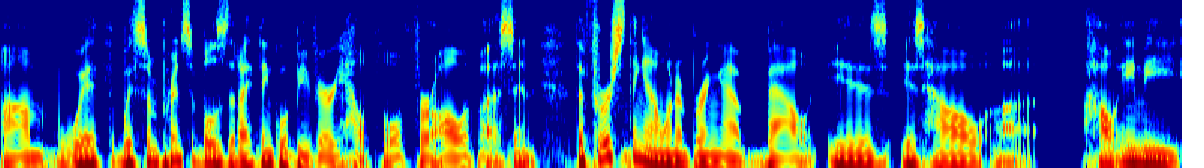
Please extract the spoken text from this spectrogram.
um, with with some principles that I think will be very helpful for all of us. And the first thing I want to bring about is is how. Uh, how Amy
